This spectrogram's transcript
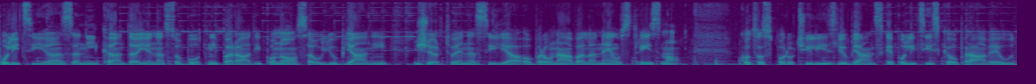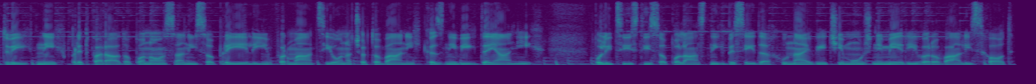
Policija zanika, da je na sobotni paradi ponosa v Ljubljani žrtve nasilja obravnavala neustrezno. Kot so sporočili iz Ljubljanske policijske uprave, v dveh dneh pred parado ponosa niso prejeli informacij o načrtovanih kaznjivih dejanjih. Policisti so po lastnih besedah v največji možni meri varovali shod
